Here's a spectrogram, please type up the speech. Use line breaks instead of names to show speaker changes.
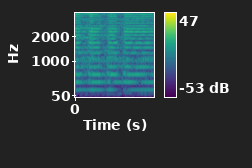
Música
